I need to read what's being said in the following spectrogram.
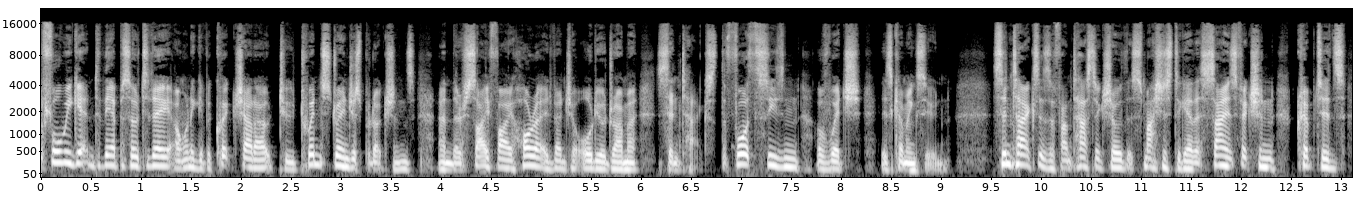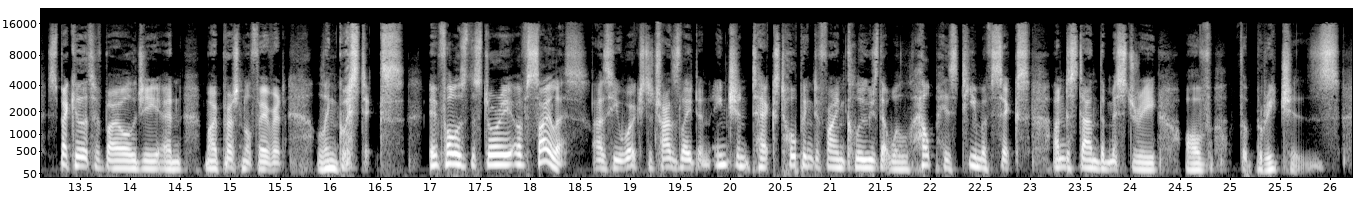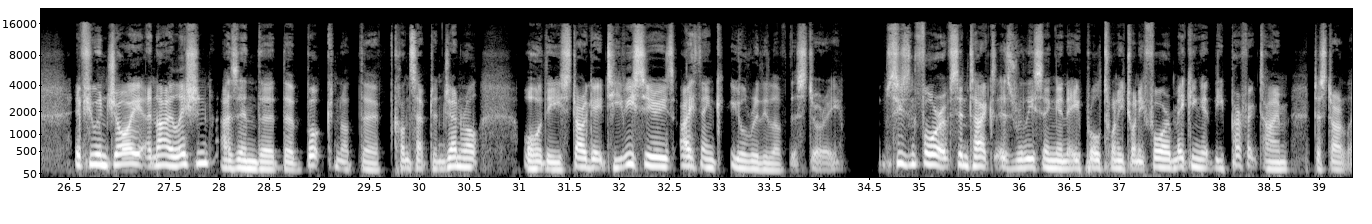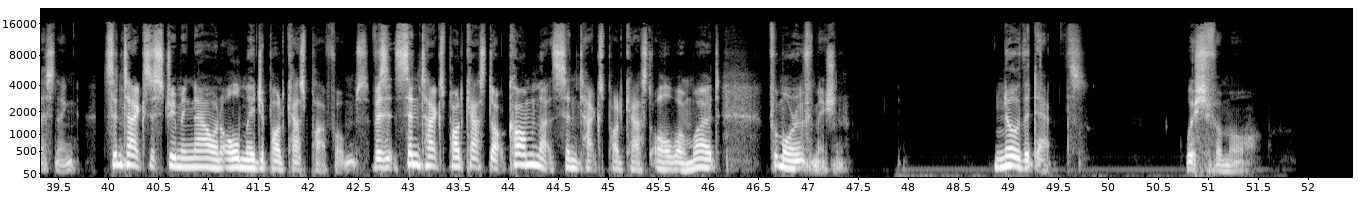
Before we get into the episode today, I want to give a quick shout out to Twin Strangers Productions and their sci fi horror adventure audio drama Syntax, the fourth season of which is coming soon. Syntax is a fantastic show that smashes together science fiction, cryptids, speculative biology, and my personal favourite, linguistics. It follows the story of Silas as he works to translate an ancient text, hoping to find clues that will help his team of six understand the mystery of the breaches. If you enjoy Annihilation, as in the, the book, not the concept in general, or the Stargate TV series, I think you'll really love this story. Season 4 of Syntax is releasing in April 2024, making it the perfect time to start listening. Syntax is streaming now on all major podcast platforms. Visit syntaxpodcast.com, that's Syntax Podcast, all one word, for more information. Know the depths. Wish for more.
